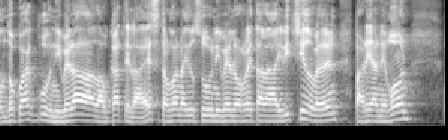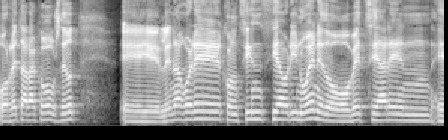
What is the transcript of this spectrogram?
ondokoak bu, nivela daukatela, ez? Eta orduan nahi duzu nivel horretara iritsi, edo beren parean egon, horretarako uste dut, e, lehenago ere kontzientzia hori nuen edo hobetzearen e,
